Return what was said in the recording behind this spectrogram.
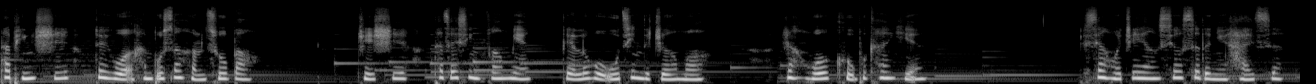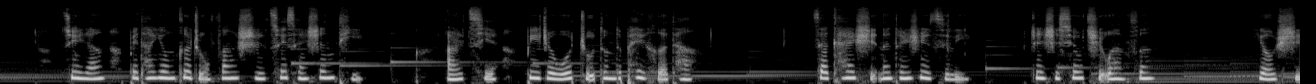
他平时对我还不算很粗暴。只是他在性方面给了我无尽的折磨，让我苦不堪言。像我这样羞涩的女孩子，居然被他用各种方式摧残身体，而且逼着我主动的配合他。在开始那段日子里，真是羞耻万分。有时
